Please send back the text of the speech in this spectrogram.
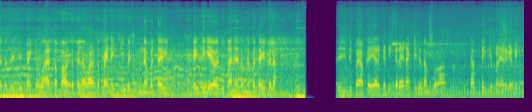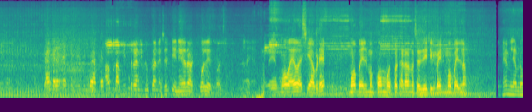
હતા તો જયદીપભાઈ કે વાળ કપાવો તો પહેલાં વાળ કપાઈ નાખી પછી તમને બતાવી કઈ જગ્યાએ એવા દુકાને તમને બતાવી પહેલાં જયદીપભાઈ આપણે હેર કટિંગ કરાવી નાખીએ છીએ તમે કેમ થઈ ગઈ પણ હેર કટિંગ આપણે? આપણા મિત્રની દુકાને સચિન હેરાટ કોલેજ પાસે મોવા આવ્યા છીએ આપણે. મોબાઈલમાં કોમ્બો ચોટાડવાનો છે જયદીપભાઈ મોબાઈલનો ફેમિલી આપણે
